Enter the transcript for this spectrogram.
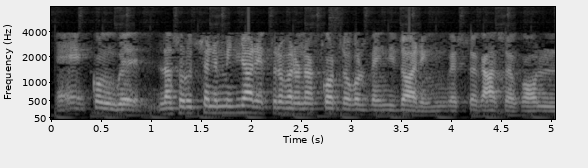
e comunque la soluzione migliore è trovare un accordo col venditore, in questo caso col,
